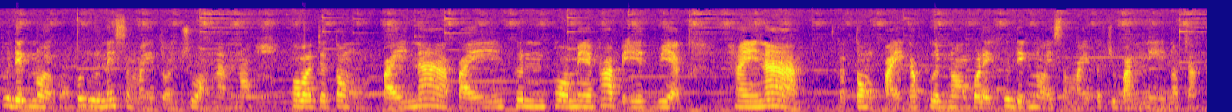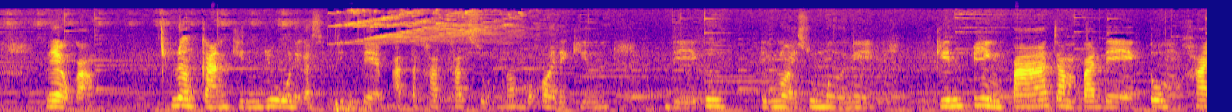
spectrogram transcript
คือเด็กหน่อยของคนอื่นในสมัยตอนช่วงนั้นเนาะเพราะว่าจะต้องไปหน้าไปเพิ่นพ่อแม่พาไปเอ็ดเวียกให้หน้า ก็ต้องไปกับเพิ่อนน้องบ่ได้คือเด็กหน่อยสมัยปัจจุบันนี้เนาะจ้ะแล้วก็เรื่องการกินอยู่นี่ก็กินแบบอัตคัดคัดสุนเนาะบ่ค่อยได้กินดีคือเด็กหน่อยซุมื้อนี่กินปิ้งปลาจำปลาแดกต้มไข่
